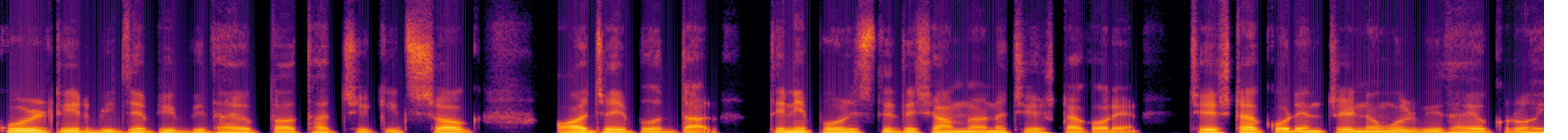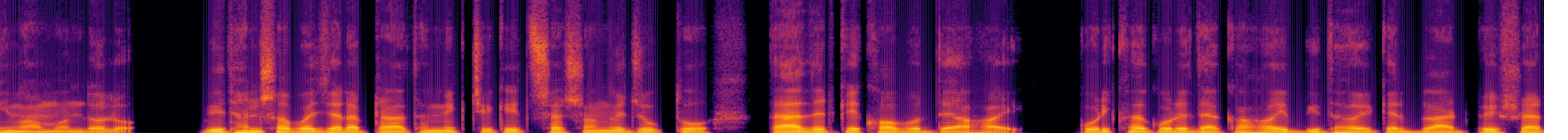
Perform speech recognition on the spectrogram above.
কুলটির বিজেপি বিধায়ক তথা চিকিৎসক অজয় পোদ্দার তিনি পরিস্থিতি সামলানোর চেষ্টা করেন। চেষ্টা করেন তৃণমূল বিধায়ক রহিমা মণ্ডলও। বিধানসভায় যারা প্রাথমিক চিকিৎসার সঙ্গে যুক্ত তাদেরকে খবর দেওয়া হয়। পরীক্ষা করে দেখা হয় বিধায়কের ব্লাড প্রেশার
